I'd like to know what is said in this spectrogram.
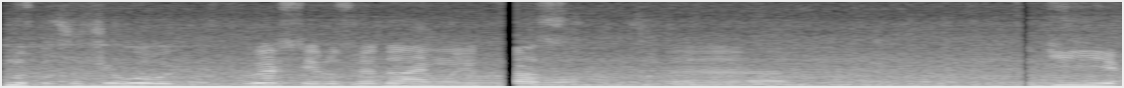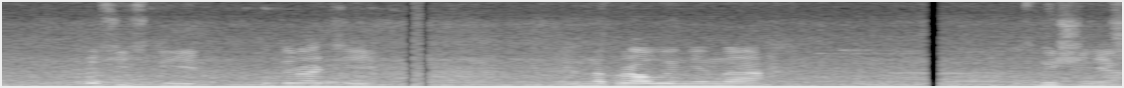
одну з першочергових версій розглядаємо якраз е, дії Російської Федерації, е, направлені на е, знищення е,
